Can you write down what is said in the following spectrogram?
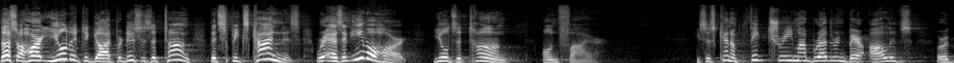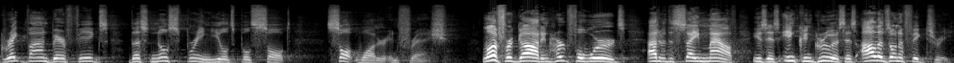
Thus, a heart yielded to God produces a tongue that speaks kindness, whereas an evil heart yields a tongue on fire. He says, Can a fig tree, my brethren, bear olives, or a grapevine bear figs? Thus, no spring yields both salt, salt water, and fresh. Love for God and hurtful words out of the same mouth is as incongruous as olives on a fig tree.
